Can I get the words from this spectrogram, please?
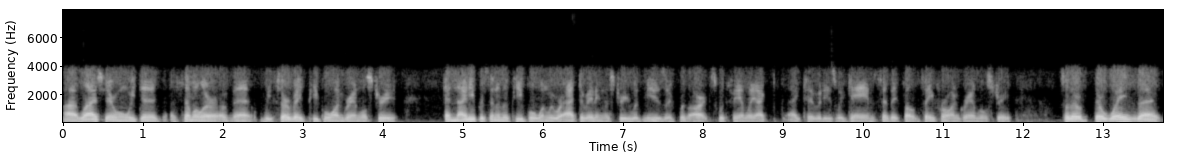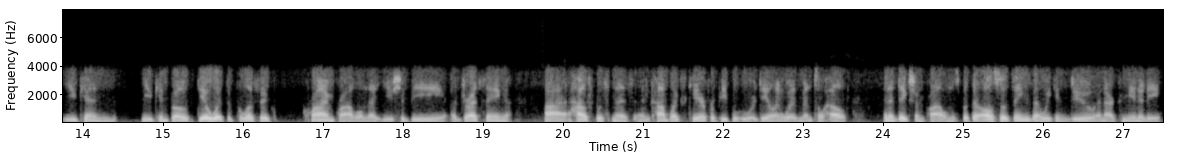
Uh, last year, when we did a similar event, we surveyed people on Granville Street, and 90% of the people, when we were activating the street with music, with arts, with family act- activities, with games, said they felt safer on Granville Street. So there, there are ways that you can you can both deal with the prolific crime problem that you should be addressing uh, houselessness and complex care for people who are dealing with mental health and addiction problems. But there are also things that we can do in our community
